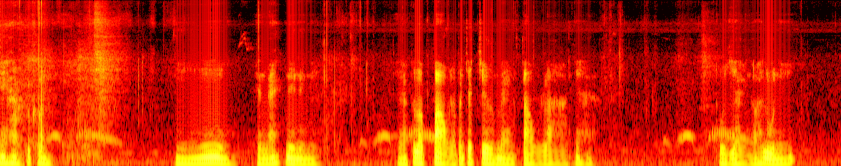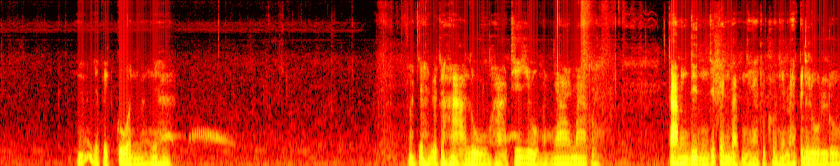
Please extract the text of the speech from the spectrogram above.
นี่ฮะทุกคน นี่เห็นไหมนี่นี่นี่เห็นไหมพอเราเป่าแล้วมันจะเจอแมงเต่าลาเนี่ยฮะตัวใหญ่เนาะรูนี้ เนี่ยอย่าไปกวนมันเนี่ยฮะมันจะเราจะหารูหาที่อยู่มันง่ายมากเลย ตามดินที่เป็นแบบนี้ทุกคนเห็นไหมเป็นรูรู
